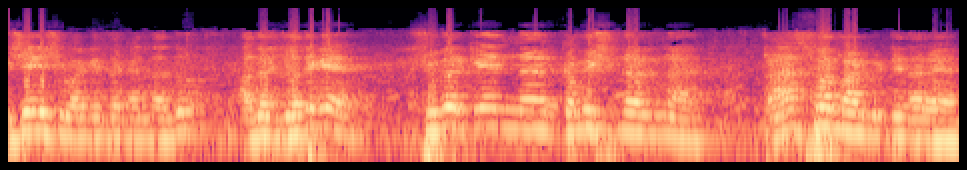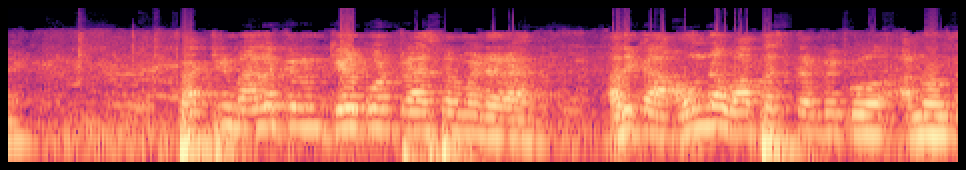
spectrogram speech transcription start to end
ವಿಶೇಷವಾಗಿರ್ತಕ್ಕಂಥದ್ದು. ಅದರ ಜೊತೆಗೆ ಶುಗರ್ ಕೇನ್ ಕಮಿಷನರ್ನ ಟ್ರಾನ್ಸ್ಫರ್ ಮಾಡಿಬಿಟ್ಟಿದ್ದಾರೆ. ಫ್ಯಾಕ್ಟ್ರಿ ಮಾಲಕರನ್ನ ಕೇಳ್ಕೊಂಡು ಟ್ರಾನ್ಸ್ಫರ್ ಮಾಡ್ಯಾರ. ಅದಕ್ಕೆ ಅವನ್ನ ವಾಪಸ್ ತರಬೇಕು ಅನ್ನುವಂತ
